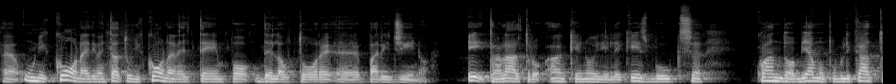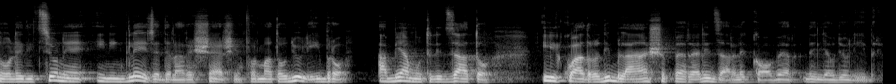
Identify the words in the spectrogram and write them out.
eh, un'icona, è diventato un'icona nel tempo dell'autore eh, parigino. E tra l'altro anche noi di Le Case Books, quando abbiamo pubblicato l'edizione in inglese della Recherche in formato audiolibro, abbiamo utilizzato il quadro di Blanche per realizzare le cover degli audiolibri.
